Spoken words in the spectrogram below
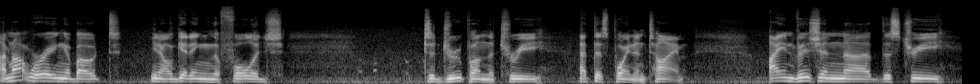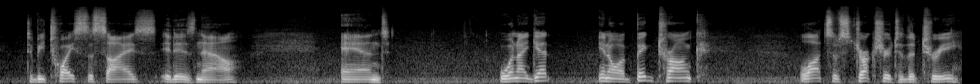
I'm not worrying about, you know, getting the foliage to droop on the tree at this point in time. I envision uh, this tree to be twice the size it is now. And when I get, you know, a big trunk, lots of structure to the tree,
